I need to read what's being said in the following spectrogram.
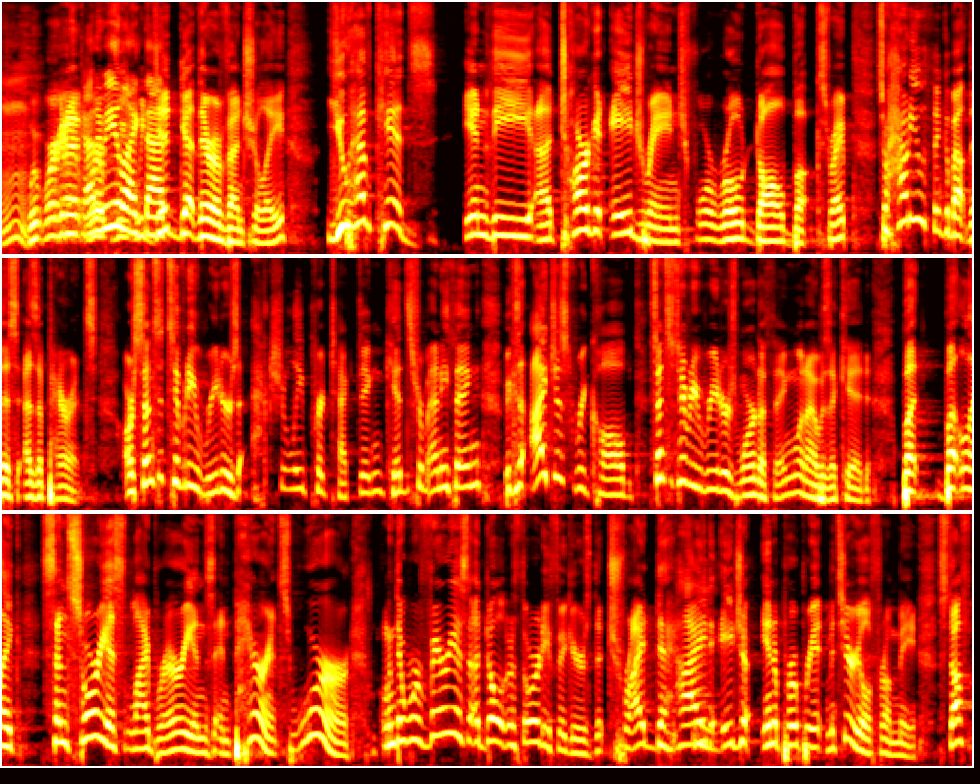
Mm. We're, we're, gonna gotta be like we, that. We did get there eventually. You have kids in the uh, target age range for Roald Dahl books, right? So, how do you think about this as a parent? Are sensitivity readers actually protecting kids from anything? Because I just recall sensitivity readers weren't a thing when I was a kid, but but like censorious librarians and parents were, and there were various adult authority figures that tried to hide hmm. age inappropriate material from me, stuff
